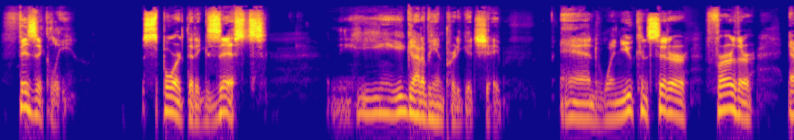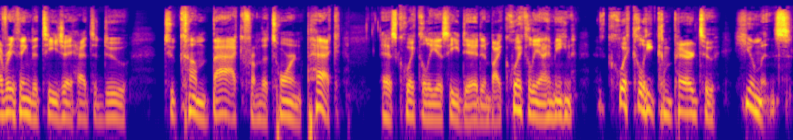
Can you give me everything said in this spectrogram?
physically sport that exists, you, got to be in pretty good shape. And when you consider further everything that TJ had to do to come back from the torn pec as quickly as he did, and by quickly, I mean quickly compared to humans.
